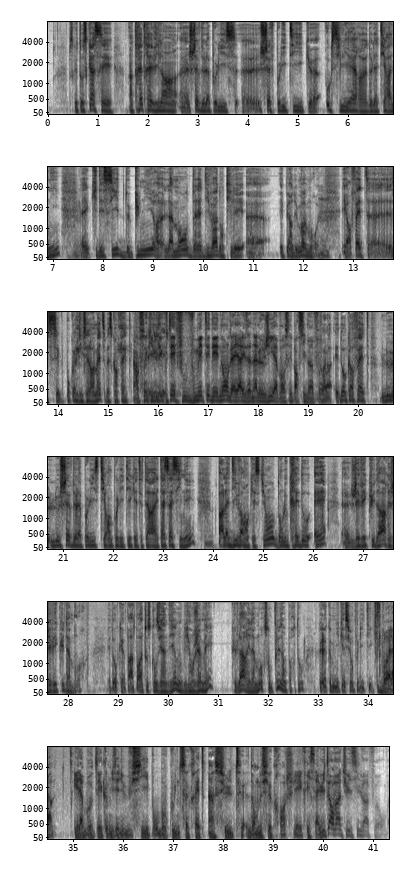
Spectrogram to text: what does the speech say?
Parce que Tosca, c'est un très très vilain euh, chef de la police, euh, chef politique, euh, auxiliaire euh, de la tyrannie, Mmh. euh, qui décide de punir l'amant de la diva dont il est euh, éperdument amoureux. Mm. Et en fait, euh, c'est pourquoi je dis que c'est le remède, c'est parce qu'en fait, Alors ceux qui nous écoutez, vous, vous mettez des noms derrière les analogies avancées par Sylvain Faure. Voilà. Et donc en fait, le, le chef de la police, tyran politique, etc., est assassiné par la diva en question, dont le credo est euh, j'ai vécu d'art et j'ai vécu d'amour. Et donc euh, par rapport à tout ce qu'on vient de dire, n'oublions jamais que l'art et l'amour sont plus importants que la communication politique. Voilà. Et la beauté, comme disait Debussy, est pour beaucoup une secrète insulte dans Monsieur Croche. Il a écrit ça à 8h28, Sylvain Faure.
